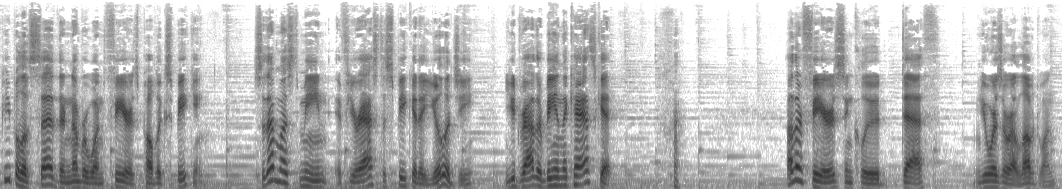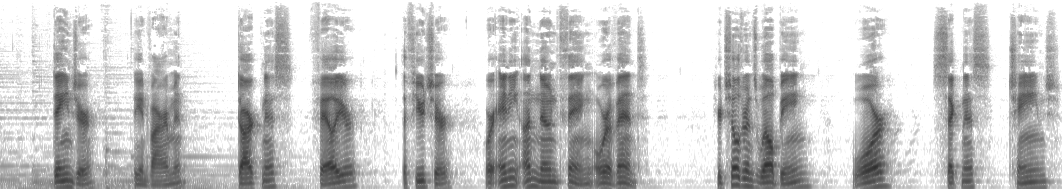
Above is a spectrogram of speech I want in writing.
People have said their number one fear is public speaking. So that must mean if you're asked to speak at a eulogy, you'd rather be in the casket. Other fears include death, yours or a loved one, danger, the environment, darkness, failure, the future, or any unknown thing or event, your children's well being, war, sickness, change,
